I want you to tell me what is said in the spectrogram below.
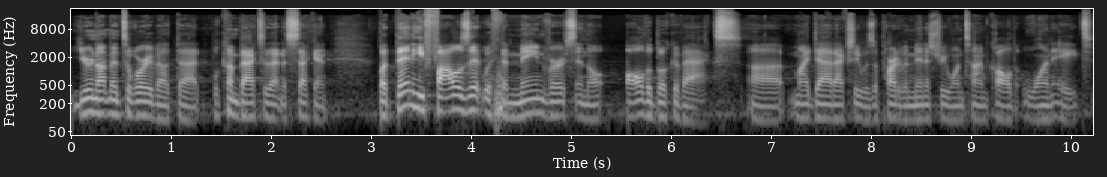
You're not meant to worry about that. We'll come back to that in a second. But then he follows it with the main verse in the, all the book of Acts. Uh, my dad actually was a part of a ministry one time called 1 8,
